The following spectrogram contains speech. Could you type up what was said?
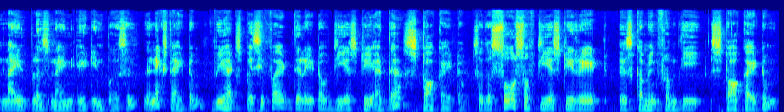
9 plus 9, 18%. The next item, we had specified the rate of GST at the stock item. So the source of GST rate is coming from the stock item,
